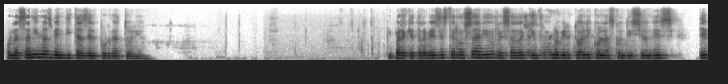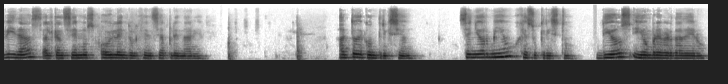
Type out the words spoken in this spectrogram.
Por las ánimas benditas del purgatorio. Y para que a través de este rosario, rezado aquí en forma virtual y con las condiciones de vidas alcancemos hoy la indulgencia plenaria. Acto de contrición. Señor mío Jesucristo, Dios y hombre verdadero,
